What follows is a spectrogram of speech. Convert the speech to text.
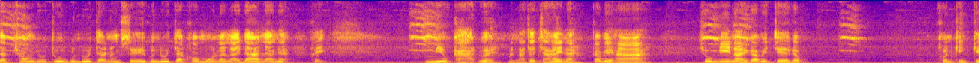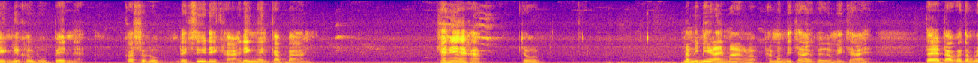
จากช่อง YouTube คุณดูจากหนังสือ คุณดูจากข้อมูลหลายๆด้านแล้วเนี่ยเฮ้ยมีโอกาสเว้ยมันน่าจะใช่นะ ก็ไปหาโชคดีหน่อยก็ไปเจอกับ คนเก่งๆหรือเขาดูเป็นเนี่ยก็สรุปได้ซื้อได้ขายได้เงินกลับบ้าน แค่นี้นะครับโจบมันไม่มีอะไรมากหรอก ถ้ามันไม่ใช่มันก็คือไม่ใช่ แต่เราก็ต้องไป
